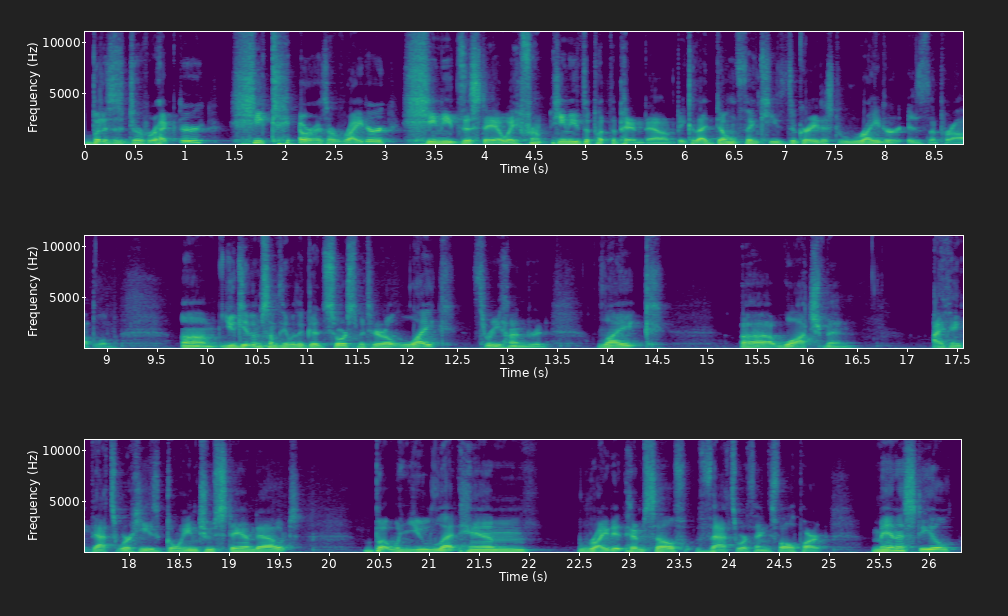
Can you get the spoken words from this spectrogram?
but as a director, he or as a writer, he needs to stay away from. He needs to put the pen down because I don't think he's the greatest writer. Is the problem? Um, you give him something with a good source material like 300, like uh, Watchmen. I think that's where he's going to stand out. But when you let him write it himself, that's where things fall apart. Man of Steel,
